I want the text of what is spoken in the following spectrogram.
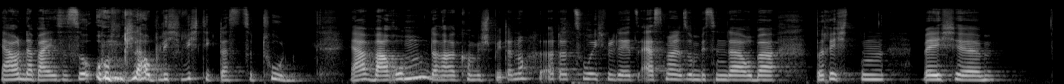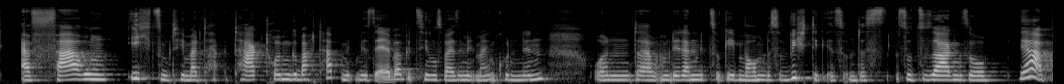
Ja, und dabei ist es so unglaublich wichtig, das zu tun. Ja, warum? Da komme ich später noch äh, dazu. Ich will dir jetzt erstmal so ein bisschen darüber berichten, welche Erfahrung ich zum Thema Tagträumen gemacht habe, mit mir selber beziehungsweise mit meinen Kundinnen und äh, um dir dann mitzugeben, warum das so wichtig ist und das sozusagen so, ja,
